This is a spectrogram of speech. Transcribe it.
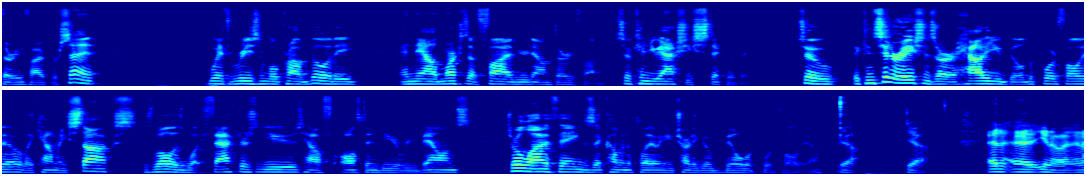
35% with reasonable probability. And now the market's up five, you're down 35. So can you actually stick with it? So the considerations are how do you build the portfolio, like how many stocks, as well as what factors to use, how often do you rebalance. There are a lot of things that come into play when you try to go build a portfolio. Yeah, yeah, and uh, you know, and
